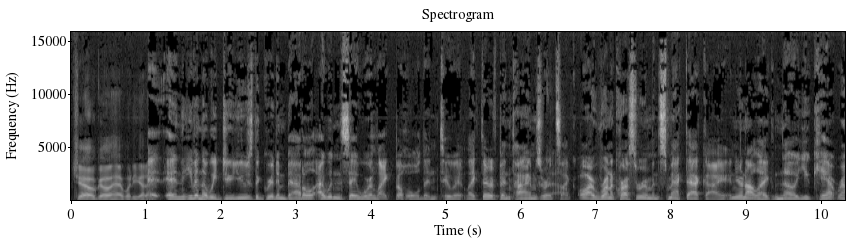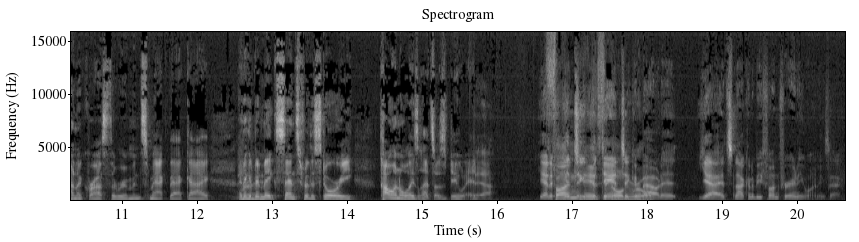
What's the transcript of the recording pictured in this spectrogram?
Joe, go ahead. What do you got? A- And even though we do use the grid in battle, I wouldn't say we're like beholden to it. Like there have been times where it's like, oh, I run across the room and smack that guy, and you're not like, no, you can't run across the room and smack that guy. I think if it makes sense for the story, Colin always lets us do it. Yeah. Yeah, and if Fun you get too pedantic about it, yeah, it's not going to be fun for anyone. Exactly.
